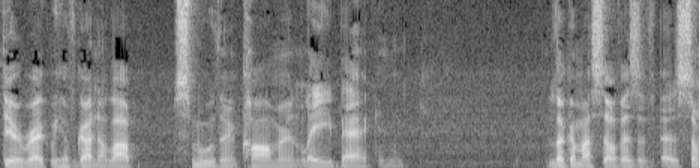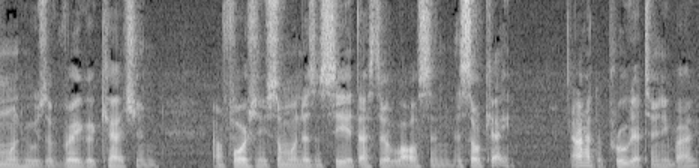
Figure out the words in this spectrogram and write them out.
theoretically have gotten a lot smoother and calmer and laid back and look at myself as a, as someone who's a very good catch and unfortunately if someone doesn't see it that's their loss and it's okay. I don't have to prove that to anybody.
